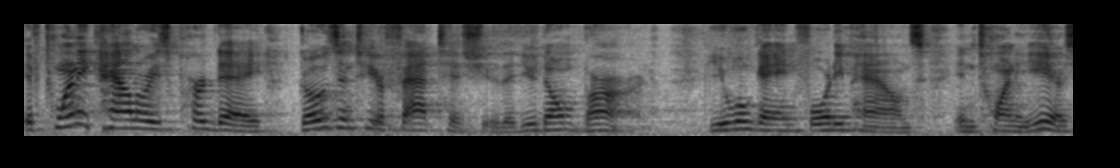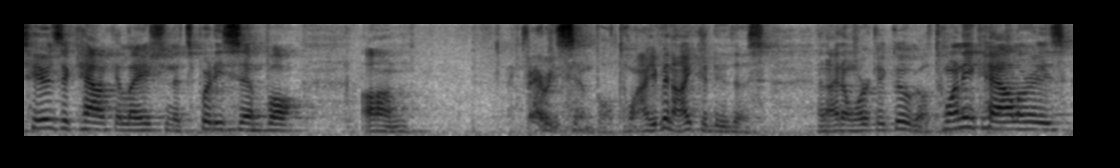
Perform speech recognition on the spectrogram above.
if 20 calories per day goes into your fat tissue that you don't burn, you will gain 40 pounds in 20 years. Here's a calculation. It's pretty simple. Um, very simple. Even I could do this and I don't work at Google. 20 calories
